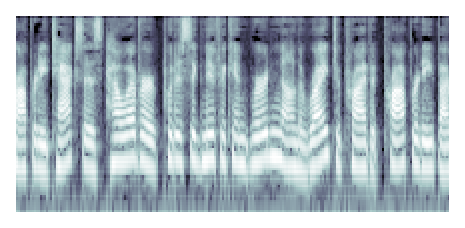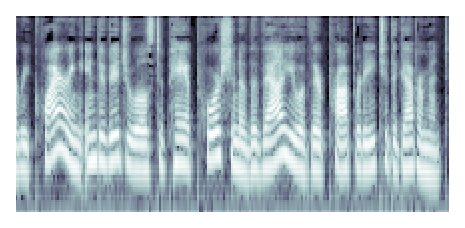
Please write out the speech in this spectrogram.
Property taxes, however, put a significant burden on the right to private property by requiring individuals to pay a portion of the value of their property to the government.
